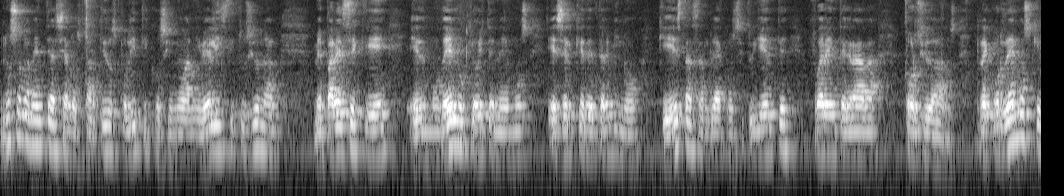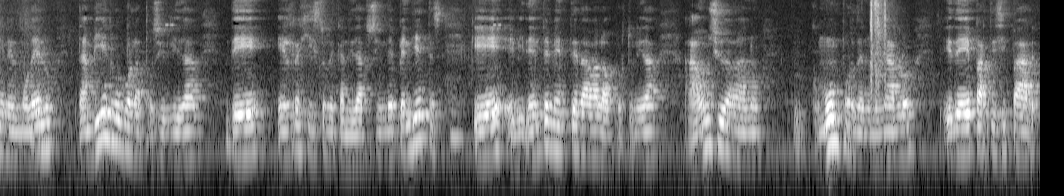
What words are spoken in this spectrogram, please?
no solamente hacia los partidos políticos, sino a nivel institucional, me parece que el modelo que hoy tenemos es el que determinó que esta Asamblea Constituyente fuera integrada por ciudadanos. Recordemos que en el modelo también hubo la posibilidad de el registro de candidatos independientes, que evidentemente daba la oportunidad a un ciudadano común, por denominarlo, de participar,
